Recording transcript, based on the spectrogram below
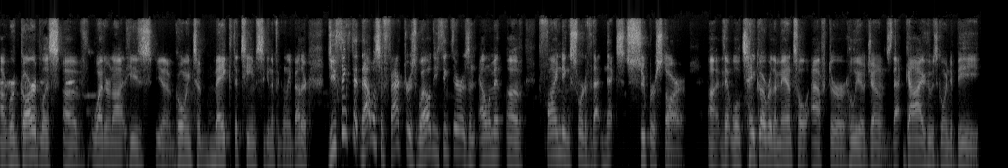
uh, regardless of whether or not he's you know going to make the team significantly better. Do you think that that was a factor as well? Do you think there is an element of finding sort of that next superstar uh, that will take over the mantle after Julio Jones, that guy who's going to be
